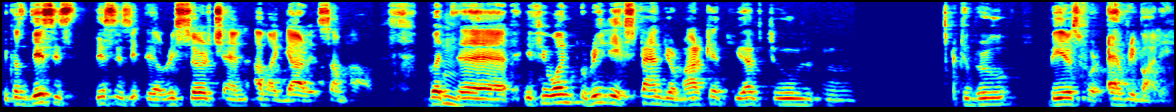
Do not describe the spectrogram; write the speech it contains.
because this is this is uh, research and avant-garde somehow. But Mm. uh, if you want to really expand your market, you have to mm, to brew beers for everybody.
